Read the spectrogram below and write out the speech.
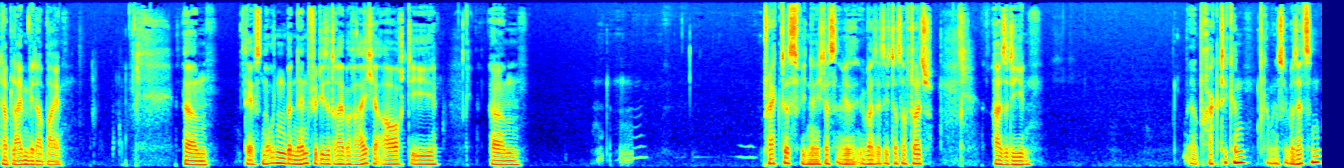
da bleiben wir dabei. Ähm, Dave Snowden benennt für diese drei Bereiche auch die ähm, Practice, wie nenne ich das, wie übersetze ich das auf Deutsch? Also die äh, Praktiken, kann man das so übersetzen?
